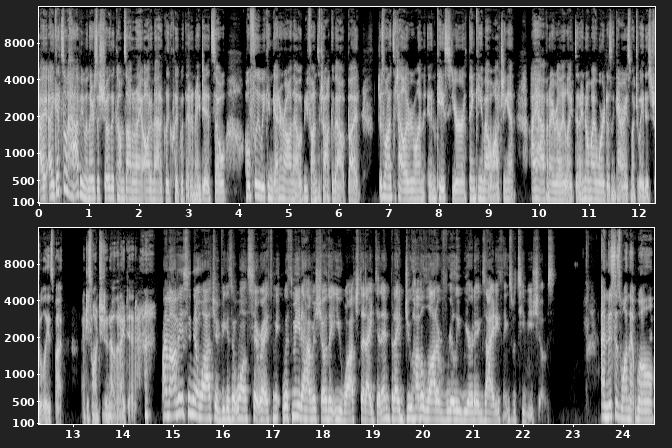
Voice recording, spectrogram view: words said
I, I, get so happy when there's a show that comes on and I automatically click with it, and I did. So hopefully we can get her on. That would be fun to talk about. But just wanted to tell everyone in case you're thinking about watching it, I have and I really liked it. I know my word doesn't carry as much weight as Julie's, but I just want you to know that I did. I'm obviously going to watch it because it won't sit right with me to have a show that you watched that I didn't. But I do have a lot of really weird anxiety things with TV shows. And this is one that will,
